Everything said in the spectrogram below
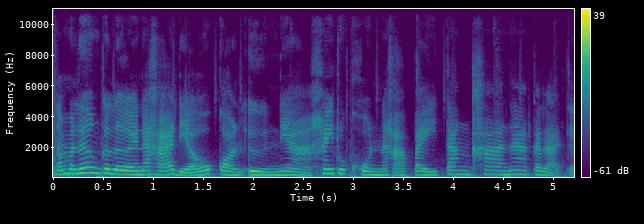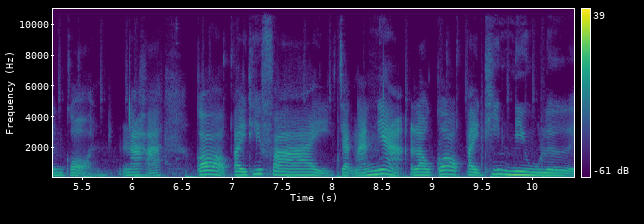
เรามาเริ่มกันเลยนะคะ เดี๋ยวก่อนอื่นเนี่ยให้ทุกคนนะคะไปตั้งค่าหน้ากระดาษกันก่อนนะคะ ก็ไปที่ไฟล์ จากนั้นเนี่ยเราก็ไปที่ new เลย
